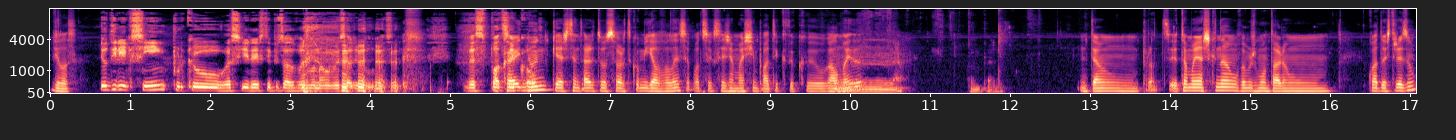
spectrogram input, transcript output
Vilas? Eu diria que sim, porque eu a seguir a este episódio vou mandar uma mensagem pelo Messenger. Ver se pode Ok, ser call. Nuno, queres tentar a tua sorte com o Miguel Valença? Pode ser que seja mais simpático do que o Galmeida. Hum, Não. Não me parece. Então, pronto. Eu também acho que não. Vamos montar um 4-2-3-1?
